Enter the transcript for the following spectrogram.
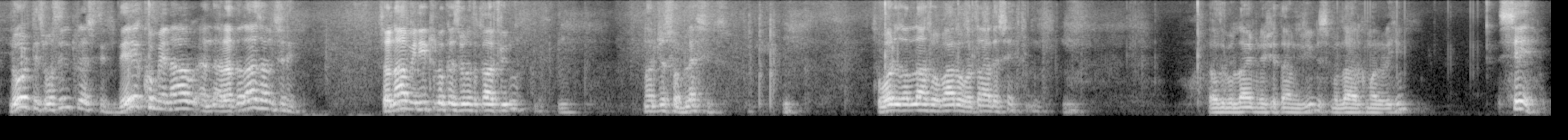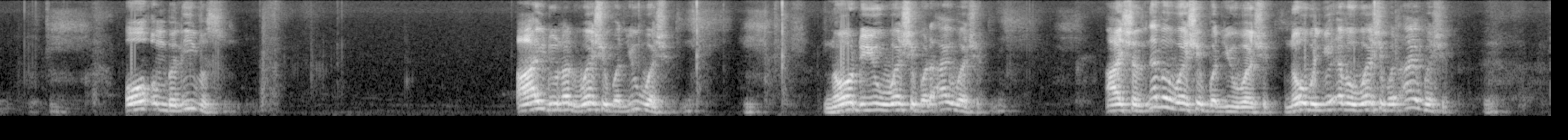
Notice what's interesting. They come in now and Allah is answering. So now we need to look at Surah Al-Kafirun. Not just for blessings. So what does Allah subhanahu wa ta'ala say? Say, O unbelievers, I do not worship what you worship, nor do you worship what I worship. I shall never worship what you worship, nor will you ever worship what I worship.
